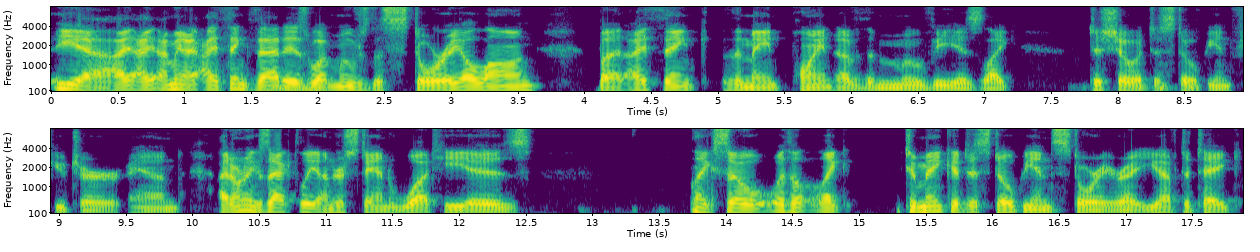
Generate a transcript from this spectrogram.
Yeah, I, I, I mean, I, I think that is what moves the story along. But I think the main point of the movie is like to show a dystopian future, and I don't exactly understand what he is like. So with like to make a dystopian story, right? You have to take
